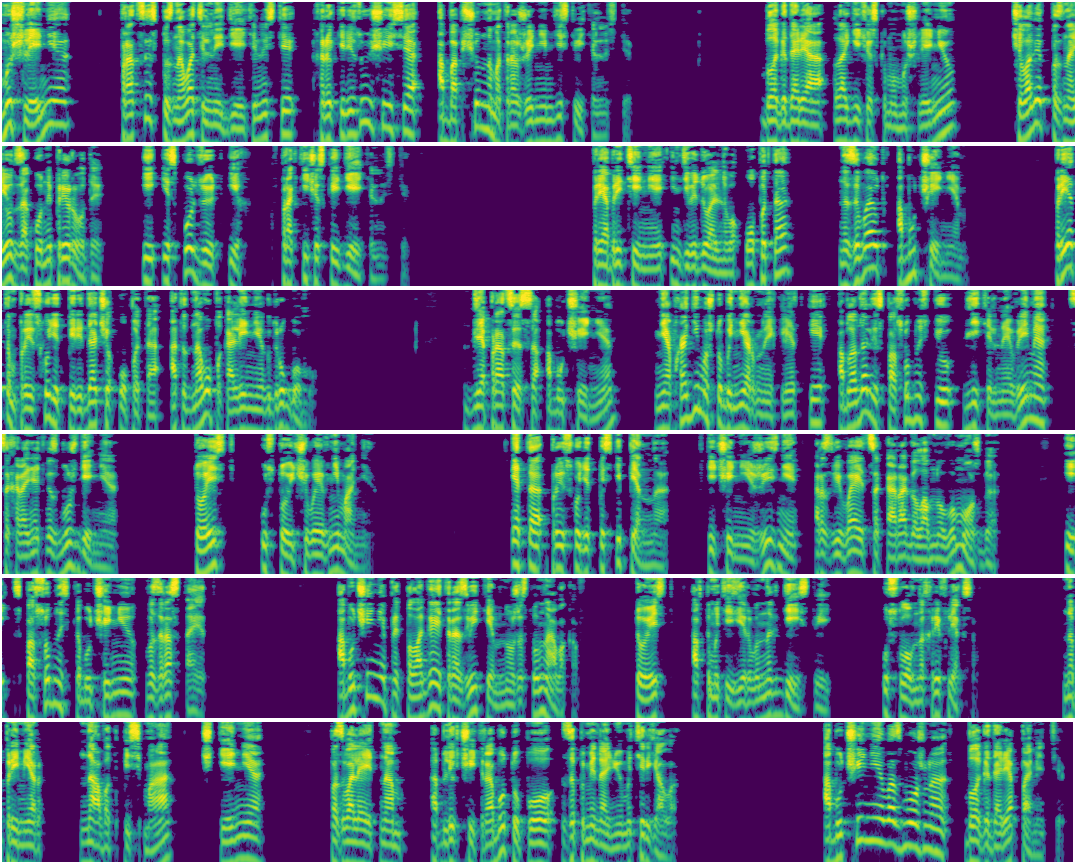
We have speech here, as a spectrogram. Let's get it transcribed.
Мышление – процесс познавательной деятельности, характеризующийся обобщенным отражением действительности. Благодаря логическому мышлению человек познает законы природы и использует их в практической деятельности. Приобретение индивидуального опыта называют обучением. При этом происходит передача опыта от одного поколения к другому. Для процесса обучения необходимо, чтобы нервные клетки обладали способностью длительное время сохранять возбуждение, то есть устойчивое внимание. Это происходит постепенно, в течение жизни развивается кора головного мозга, и способность к обучению возрастает. Обучение предполагает развитие множества навыков, то есть автоматизированных действий, условных рефлексов. Например, навык письма, чтения позволяет нам облегчить работу по запоминанию материала. Обучение возможно благодаря памяти.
